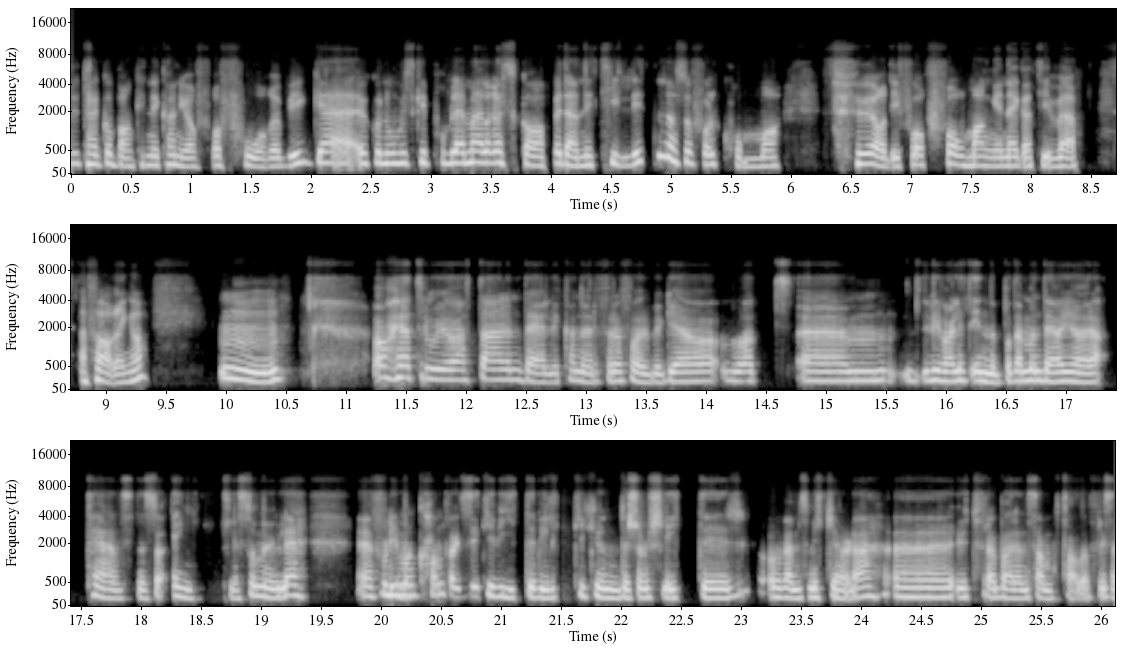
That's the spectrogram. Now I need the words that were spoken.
du tenker bankene kan gjøre for å forebygge økonomiske problemer, eller skape denne tilliten, så altså folk kommer før de får for mange negative erfaringer? Mm. Og jeg tror jo at det er en del vi kan gjøre for å forebygge. og at um, Vi var litt inne på det, men det å gjøre tjenestene så enkle som mulig. Eh, fordi man mm. kan faktisk ikke vite hvilke kunder som sliter og hvem som ikke gjør det, eh, ut fra bare en samtale f.eks.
